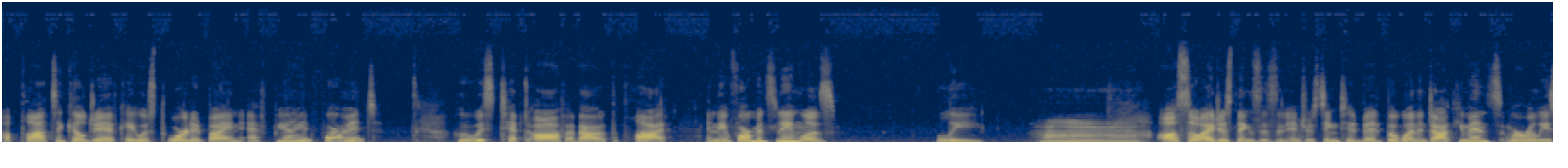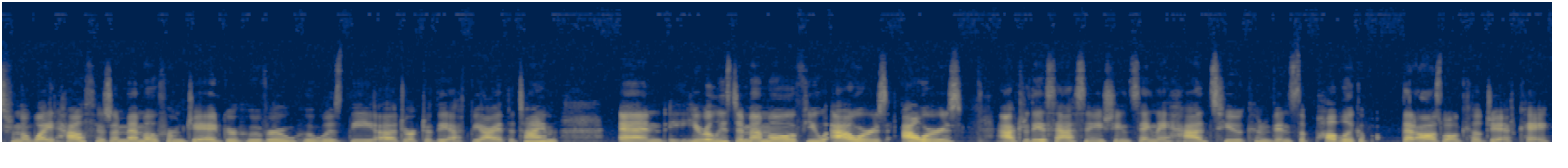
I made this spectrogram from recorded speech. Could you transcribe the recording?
a plot to kill JFK was thwarted by an FBI informant who was tipped off about the plot. And the informant's name was Lee. Hmm. Also, I just think this is an interesting tidbit, but when the documents were released from the White House, there's a memo from J. Edgar Hoover, who was the uh, director of the FBI at the time, and he released a memo a few hours, hours after the assassination, saying they had to convince the public of, that Oswald killed JFK.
